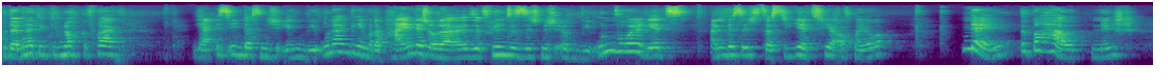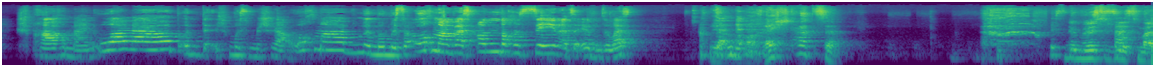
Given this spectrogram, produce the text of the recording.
Und dann hatte ich die noch gefragt, ja, ist Ihnen das nicht irgendwie unangenehm oder peinlich oder also fühlen Sie sich nicht irgendwie unwohl jetzt angesichts, dass Sie jetzt hier auf Mallorca? Nee, überhaupt nicht. Ich brauche meinen Urlaub und ich muss mich ja auch mal, man muss ja auch mal was anderes sehen, also irgend sowas. Ja, aber recht hat sie. Du müsstest jetzt mal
